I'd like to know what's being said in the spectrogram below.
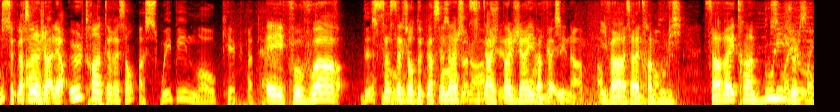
ce personnage a l'air ultra intéressant et il faut voir ça c'est le genre de personnage si t'arrives pas à le gérer, il va il, va ça va être un bully. Ça va être un bully, je le sens.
